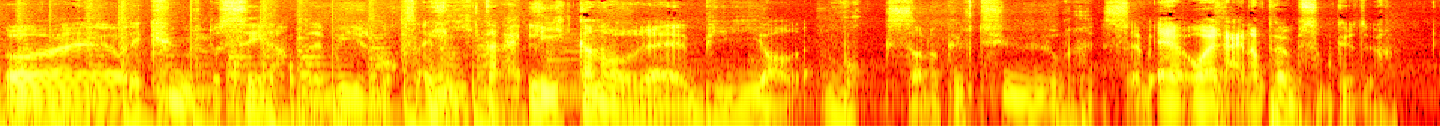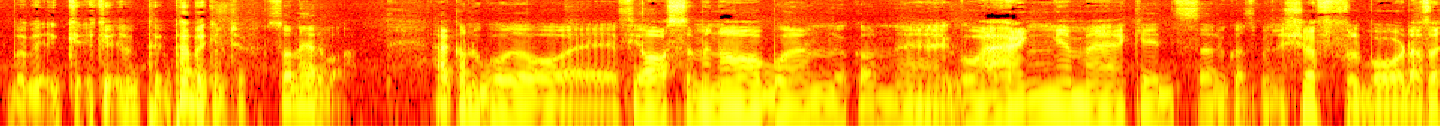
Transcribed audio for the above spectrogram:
Og, eh, og det er kult å se at byen vokser. Jeg liker det. Jeg liker når eh, byer vokser, når kultur Og jeg regner pub som kultur. Pub er kultur. Sånn er det bare. Her kan du gå og eh, fjase med naboen, du kan gå og henge med kidsa, du kan spille shuffleboard. Altså,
